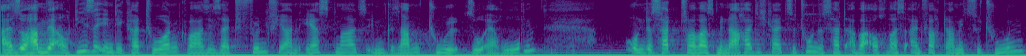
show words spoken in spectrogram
Also haben wir auch diese Indikatoren quasi seit fünf Jahren erstmals im Gesamttool so erhoben. Und das hat zwar was mit Nachhaltigkeit zu tun, das hat aber auch was einfach damit zu tun,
